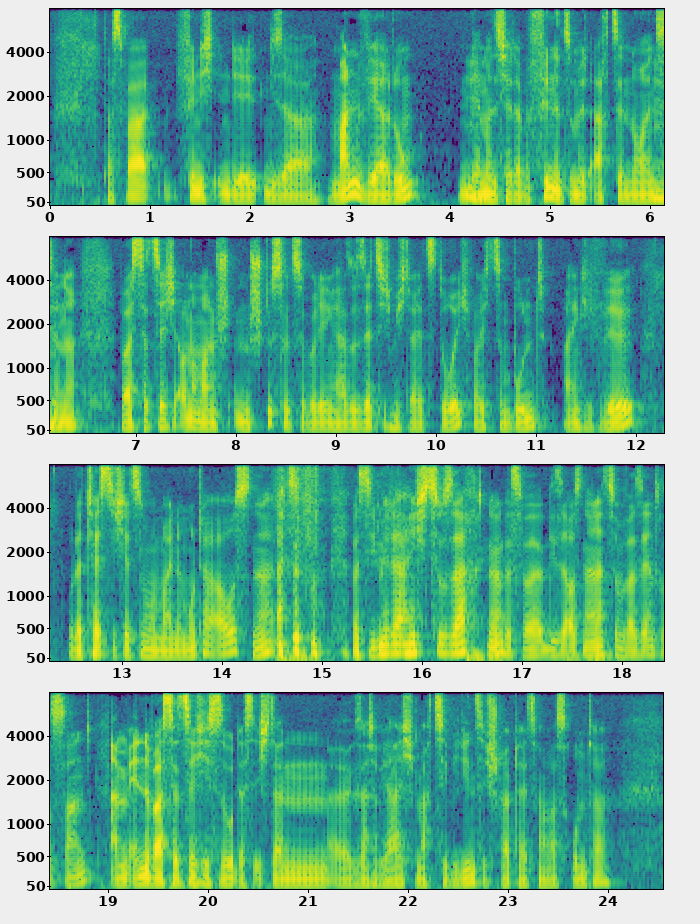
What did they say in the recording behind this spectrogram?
Das war, finde ich, in, de, in dieser Mannwerdung, in der mhm. man sich ja da befindet, so mit 18, 19, mhm. ne, war es tatsächlich auch nochmal ein, ein Schlüssel zu überlegen, also setze ich mich da jetzt durch, weil ich zum Bund eigentlich will oder teste ich jetzt nur meine Mutter aus, ne? Also was sie mir da eigentlich zu sagt, ne? Das war diese Auseinandersetzung war sehr interessant. Am Ende war es tatsächlich so, dass ich dann äh, gesagt habe, ja, ich mache Zivildienst, ich schreibe da jetzt mal was runter.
